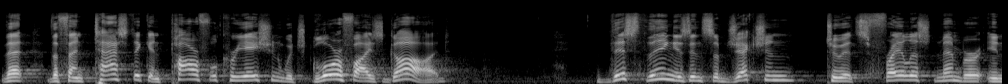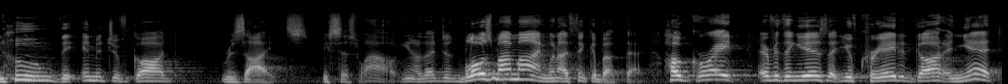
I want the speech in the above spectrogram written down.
that the fantastic and powerful creation which glorifies God, this thing is in subjection to its frailest member in whom the image of God resides. He says, wow, you know, that just blows my mind when I think about that. How great everything is that you've created God and yet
